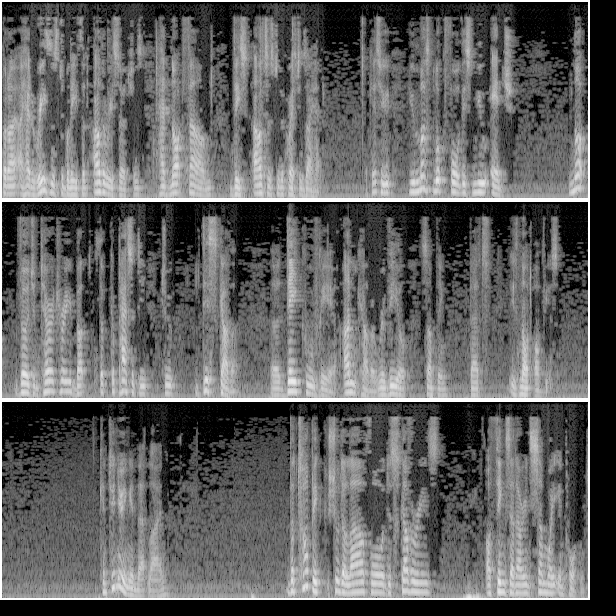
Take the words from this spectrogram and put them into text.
but I, I had reasons to believe that other researchers had not found these answers to the questions I had. Okay, so you, you must look for this new edge. Not virgin territory, but the capacity to discover, uh, découvrir, uncover, reveal something that is not obvious. continuing in that line, the topic should allow for discoveries of things that are in some way important.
